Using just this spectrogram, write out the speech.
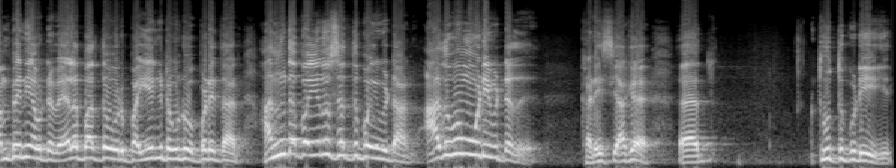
கம்பெனி அவர்கிட்ட வேலை பார்த்த ஒரு பையன்கிட்ட கொண்டு ஒப்படைத்தார். அந்த பையனும் செத்து போய் விட்டான் அதுவும் மூடிவிட்டது. கடைசியாக தூத்துக்குடி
